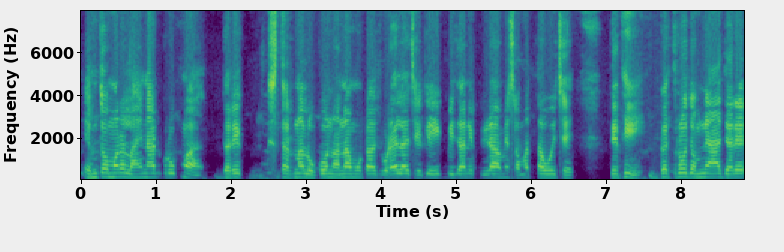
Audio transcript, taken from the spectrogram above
એમ તો અમારા લાઇન આર્ટ ગ્રુપમાં દરેક સ્તરના લોકો નાના મોટા જોડાયેલા છે એટલે એકબીજાની પીડા અમે સમજતા હોય છે. તેથી ગતરોજ અમને આ જ્યારે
